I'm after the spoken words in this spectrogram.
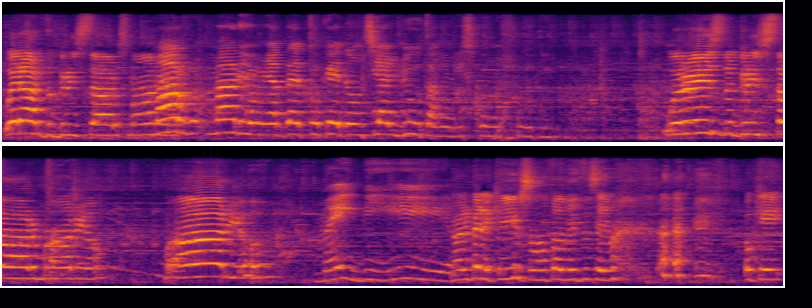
Where are the green stars, Mario? Mar- Mario mi ha detto che non si aiutano gli sconosciuti. Where is the green star, Mario? Mario! Maybe. No, il bello è che io sono talmente ma... ok.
